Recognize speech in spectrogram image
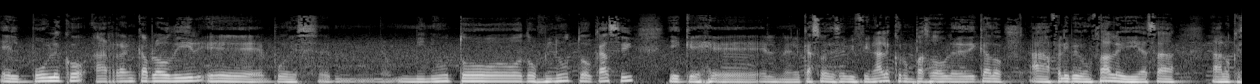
el público arranca a aplaudir eh, pues un minuto, dos minutos casi y que eh, en el caso de semifinales con un paso doble dedicado a Felipe González y a, esa, a lo que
